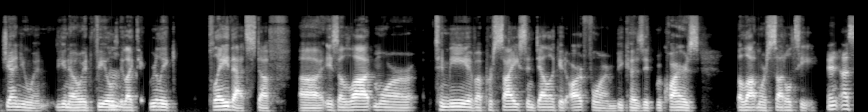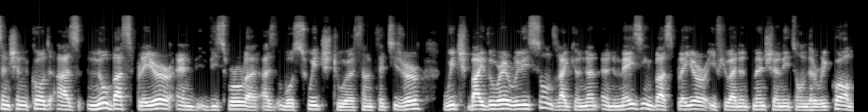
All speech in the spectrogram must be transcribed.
genuine you know it feels mm. like to really play that stuff uh, is a lot more to me of a precise and delicate art form because it requires a lot more subtlety and Ascension Code has no bass player, and this role has, was switched to a synthesizer, which, by the way, really sounds like an, an amazing bass player if you hadn't mentioned it on the record.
